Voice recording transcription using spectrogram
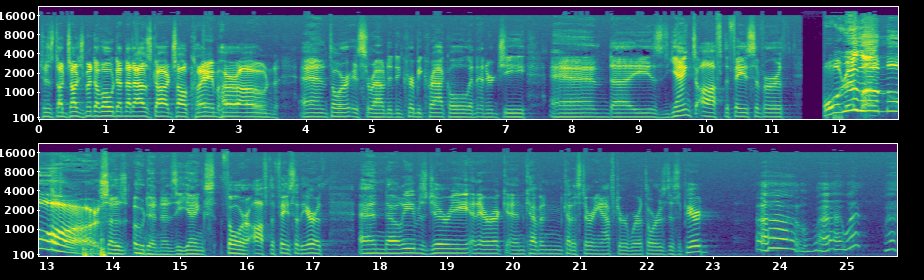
Tis the judgment of Odin that Asgard shall claim her own. And Thor is surrounded in Kirby crackle and energy, and uh, he's yanked off the face of Earth. Forevermore, says Odin as he yanks Thor off the face of the earth and uh, leaves Jerry and Eric and Kevin kind of staring after where Thor has disappeared. Uh, what, what,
